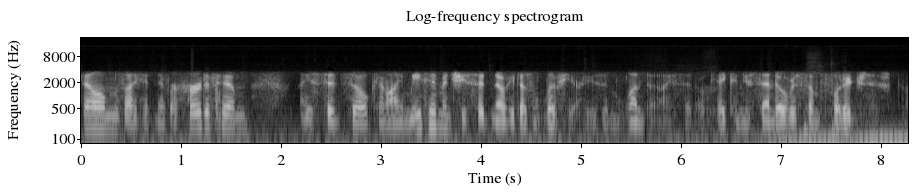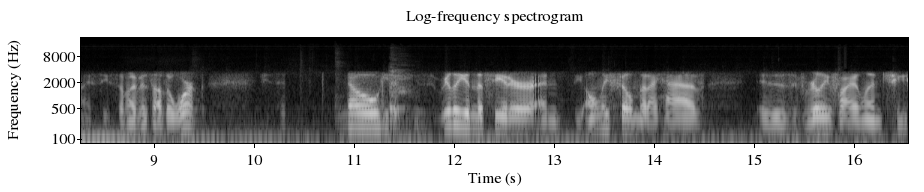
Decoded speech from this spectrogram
films. I had never heard of him. I said, So can I meet him? And she said, No, he doesn't live here. He's in London. I said, Okay, can you send over some footage? Can I see some of his other work? She said, No, he's, he's really in the theater, and the only film that I have is really violent. He's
